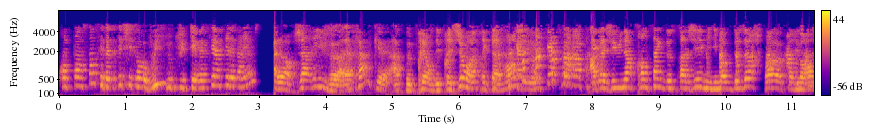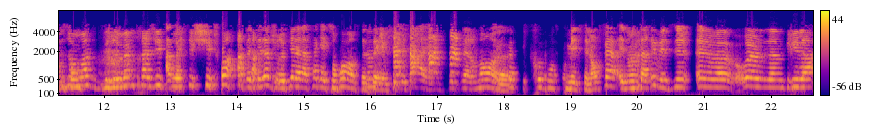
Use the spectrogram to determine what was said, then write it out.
en pensant que c'était à côté de chez toi. Oui. Donc tu t'es restée inscrite à Paris 11 Alors j'arrive à la fac, à peu près en dépression, hein, très clairement. J'ai- 4 heures après. Ah bah j'ai 1h35 de trajet, minimum 2 heures je crois, pour me rendre compte. moi, c'est le même trajet Ah bah. rester chez toi. Ah bah c'est-à-dire j'aurais pu aller à la fac avec son Non, que mais- c'était pareil, hein, très clairement. euh, Ça, c'est crevant. quoi. Mais c'est l'enfer. Et donc, t'arrives et tu dis, eh ben, ouais, m'inscris là.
